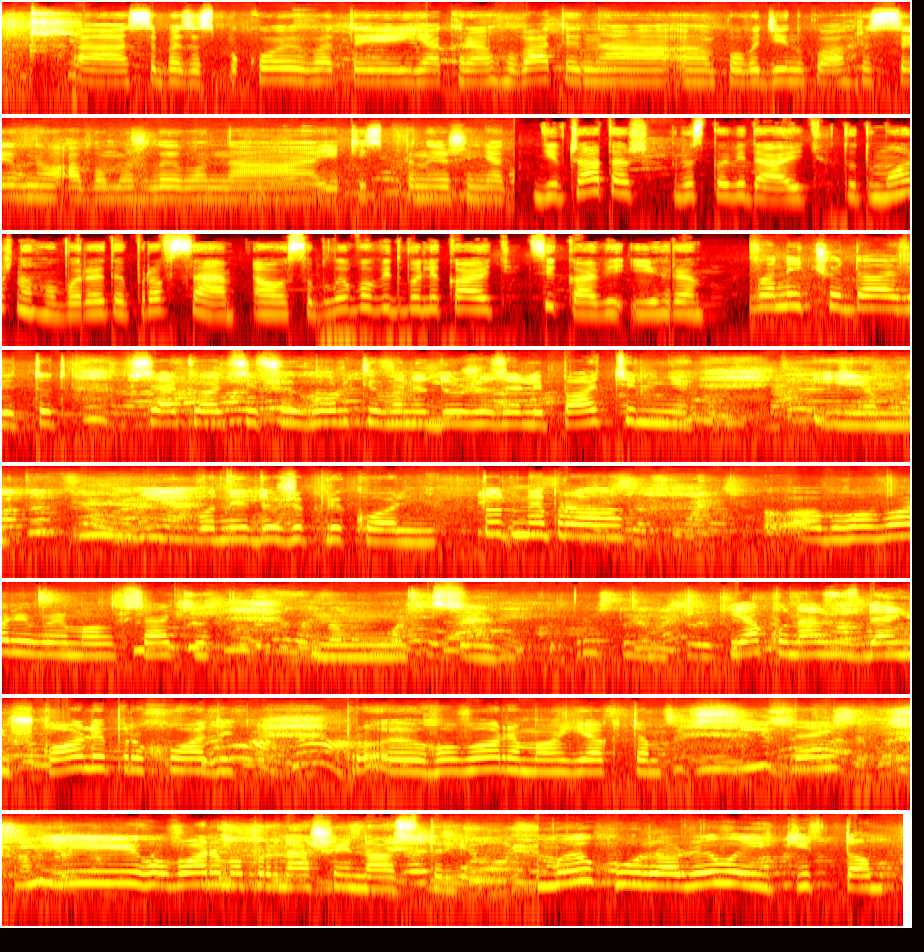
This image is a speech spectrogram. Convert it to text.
себе заспокоювати, як реагувати на поведінку агресивну або можливо на якісь приниження. Дівчата ж розповідають, тут можна говорити про все, а особливо відволікають цікаві ігри. Вони чудові. Тут всякі оці фігурки, вони дуже заліпательні і вони дуже прикольні. Тут ми про обговорюємо всякі м, ці, як у нас день в школі проходить, про, е, говоримо, як там цей, і говоримо про наш настрій. Ми говорили якісь там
